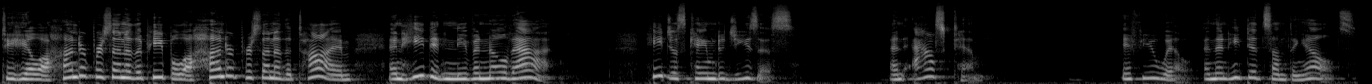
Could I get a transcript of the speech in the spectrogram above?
to heal 100% of the people 100% of the time, and he didn't even know that. He just came to Jesus and asked him, if you will. And then he did something else.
